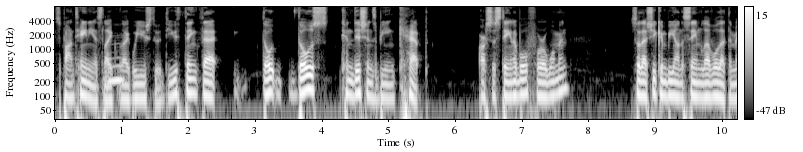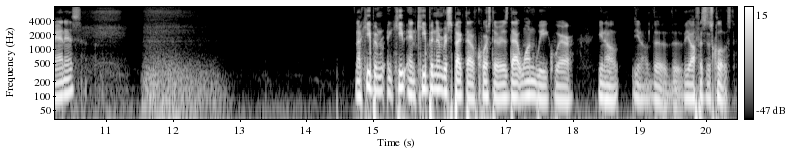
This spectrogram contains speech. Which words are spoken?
spontaneous like Mhm. like we used to. Do you think that tho- those conditions being kept are sustainable for a woman so that she can be on the same level that the man is? Now keep in keep and keeping in respect that of course there is that one week where you know you know the the, the office is closed.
